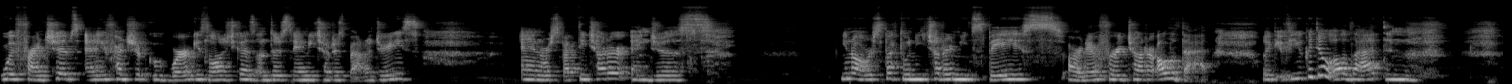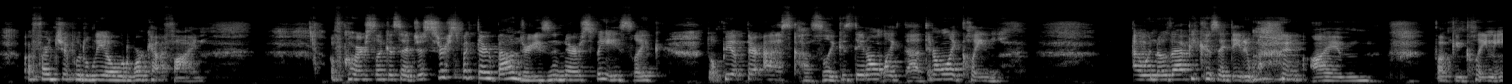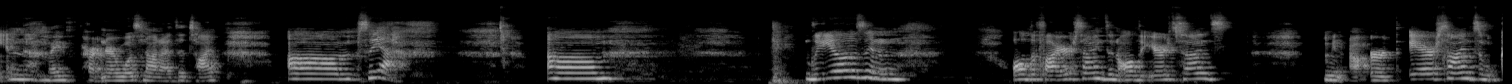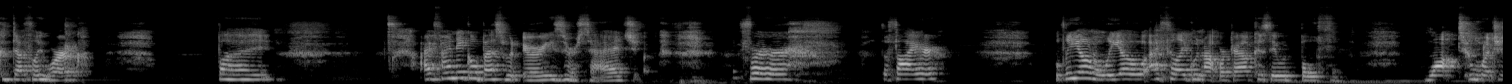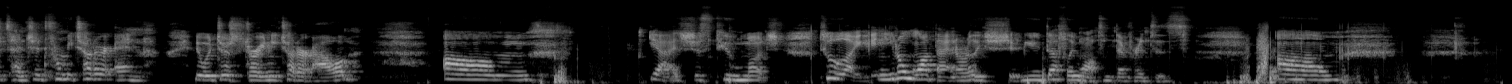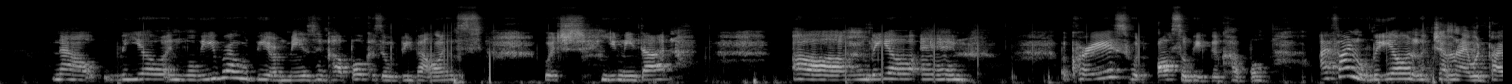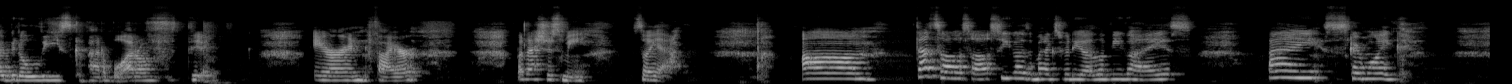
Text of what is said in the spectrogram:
with friendships, any friendship could work as long as you guys understand each other's boundaries and respect each other and just you know respect when each other needs space are there for each other all of that like if you could do all that then a friendship with Leo would work out fine. Of course, like I said, just respect their boundaries and their space. Like, don't be up their ass constantly because they don't like that. They don't like clingy. I would know that because I dated one I'm fucking clingy and my partner was not at the time. Um, so yeah. Um, Leos and all the fire signs and all the earth signs I mean, uh, earth air signs could definitely work, but I find they go best with Aries or Sag. For the fire, Leo and Leo, I feel like would not work out because they would both want too much attention from each other and it would just drain each other out. Um, yeah, it's just too much to like, and you don't want that in a relationship. You definitely want some differences. Um, now Leo and Libra would be an amazing couple because it would be balance, which you need that. Uh, Leo and Aquarius would also be a good couple. I find Leo and Gemini would probably be the least compatible out of the air and fire, but that's just me. So yeah. Um, that's all. So I'll see you guys in my next video. I love you guys. Bye. Subscribe, like.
